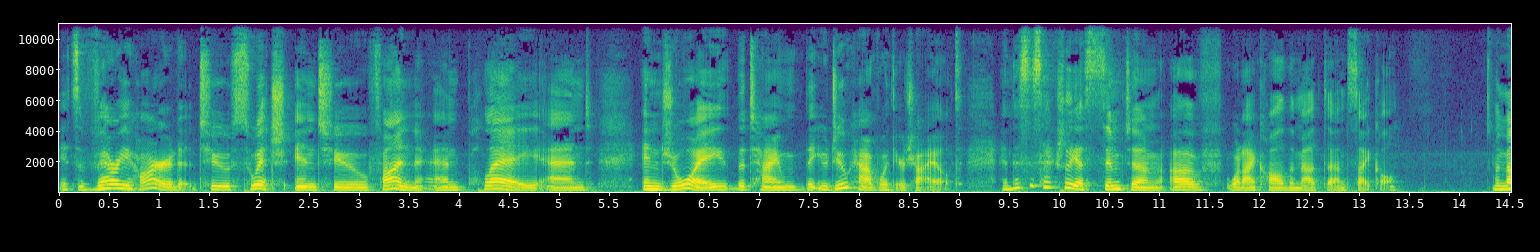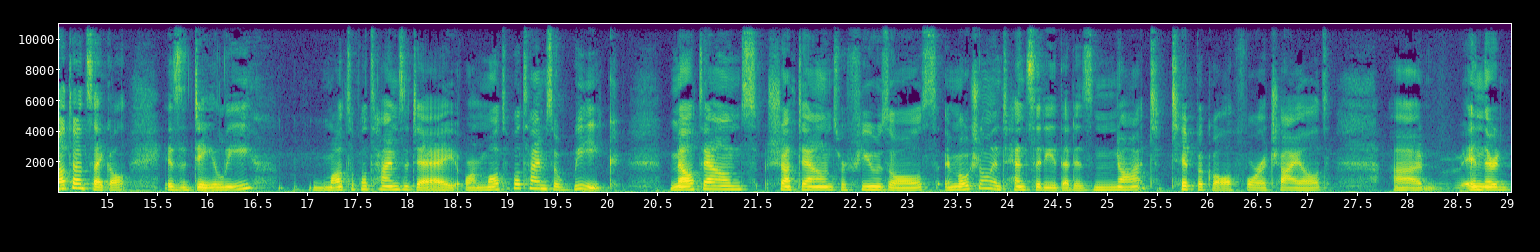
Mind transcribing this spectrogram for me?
it's very hard to switch into fun and play and enjoy the time that you do have with your child. And this is actually a symptom of what I call the meltdown cycle. The meltdown cycle is a daily multiple times a day or multiple times a week, meltdowns, shutdowns, refusals, emotional intensity that is not typical for a child uh, in their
